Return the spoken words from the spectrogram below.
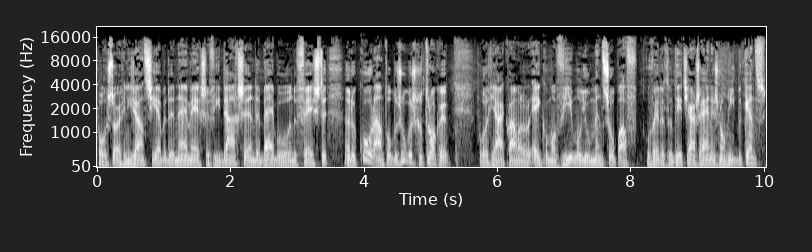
Volgens de organisatie hebben de Nijmeegse Vierdaagse en de bijbehorende feesten een record aantal bezoekers getrokken. Vorig jaar kwamen er 1,4 miljoen mensen op af. Hoeveel het er dit jaar zijn is nog niet bekend.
